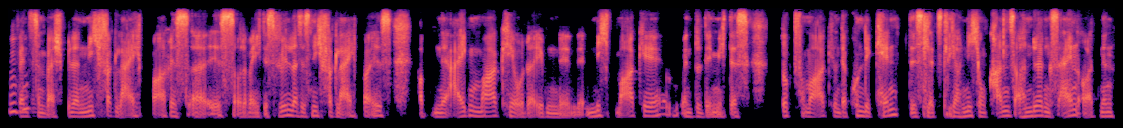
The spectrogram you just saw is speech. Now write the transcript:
Mhm. Wenn es zum Beispiel ein nicht vergleichbares äh, ist oder wenn ich das will, dass es nicht vergleichbar ist, habe eine Eigenmarke oder eben eine Nichtmarke, unter dem ich das Produkt vermarkte und der Kunde kennt das letztlich auch nicht und kann es auch nirgends einordnen,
